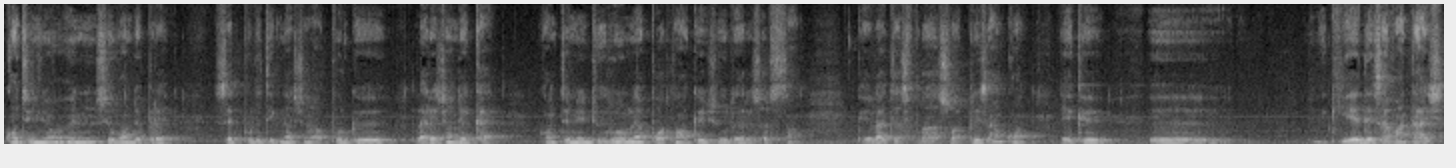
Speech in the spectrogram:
continuons et nous suivons de près cette politique nationale pour que la région des CAI, compte tenu du rôle important que jouent les ressortissants, que la diaspora soit prise en compte et que euh, qu'il y ait des avantages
